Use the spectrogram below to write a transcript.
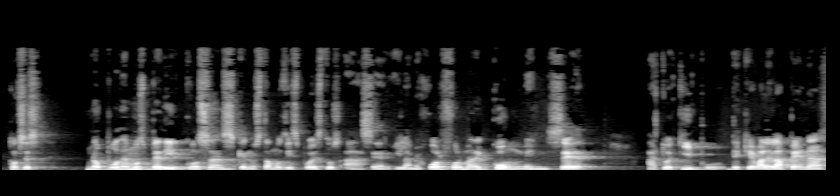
Entonces, no podemos pedir cosas que no estamos dispuestos a hacer. Y la mejor forma de convencer a tu equipo de que vale la pena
